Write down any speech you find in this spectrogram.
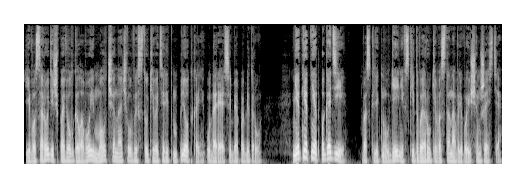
Его сородич повел головой и молча начал выстукивать ритм плеткой, ударяя себя по бедру. «Нет-нет-нет, погоди!» — воскликнул гений, вскидывая руки в восстанавливающем жесте.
